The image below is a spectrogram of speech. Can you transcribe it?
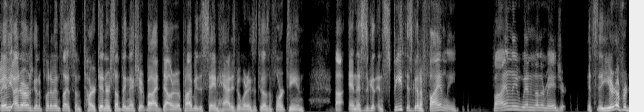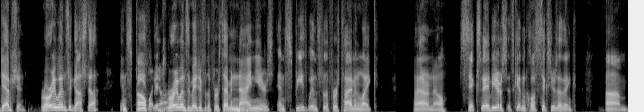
maybe Under Armour's gonna put him in like some tartan or something next year, but I doubt it. It'll probably be the same hat he's been wearing since 2014. Uh, and this is good. And Spieth is gonna finally, finally win another major. It's the year of redemption. Rory wins Augusta, and Spieth Oh wins, Rory wins a major for the first time in nine years, and Spieth wins for the first time in like I don't know six maybe or it's getting close to six years I think. Um,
